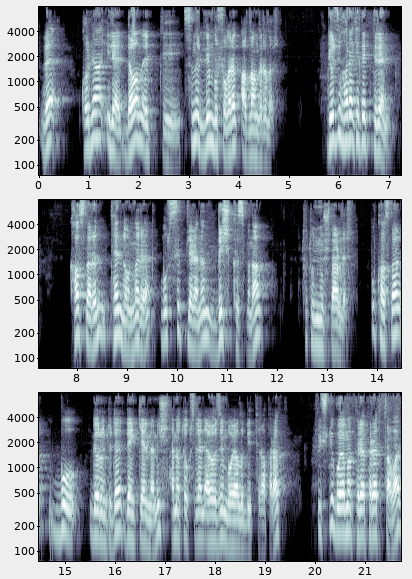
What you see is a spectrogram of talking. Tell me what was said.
ve kornea ile devam ettiği sınır limbus olarak adlandırılır. Gözü hareket ettiren kasların tendonları bu skleranın dış kısmına tutunmuşlardır. Bu kaslar bu görüntüde denk gelmemiş. Hematoksilen eozin boyalı bir preparat. Üçlü boyama preparatı da var.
